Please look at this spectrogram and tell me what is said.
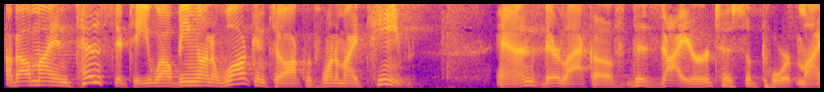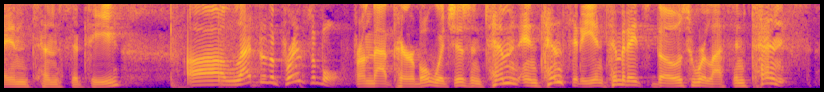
about my intensity while being on a walk and talk with one of my team. And their lack of desire to support my intensity uh, led to the principle from that parable, which is intem- intensity intimidates those who are less intense.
